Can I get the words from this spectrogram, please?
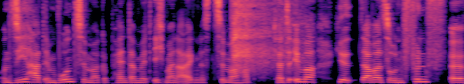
und sie hat im Wohnzimmer gepennt, damit ich mein eigenes Zimmer habe. Ich hatte immer hier damals so einen 5 äh,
